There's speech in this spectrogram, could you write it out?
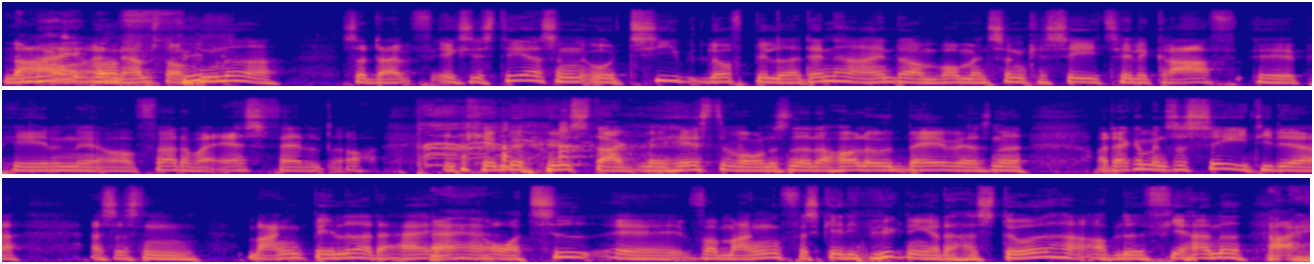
Nej, og hvor nærmest fedt. århundreder. Så der eksisterer sådan 8-10 luftbilleder af den her ejendom, hvor man sådan kan se telegrafpælene, og før der var asfalt, og en kæmpe høstak med hestevogne og sådan noget, der holder ude bagved og sådan noget. Og der kan man så se de der, altså sådan mange billeder, der er Ja, ja, over tid, øh, hvor mange forskellige bygninger, der har stået her og blevet fjernet. Nej,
